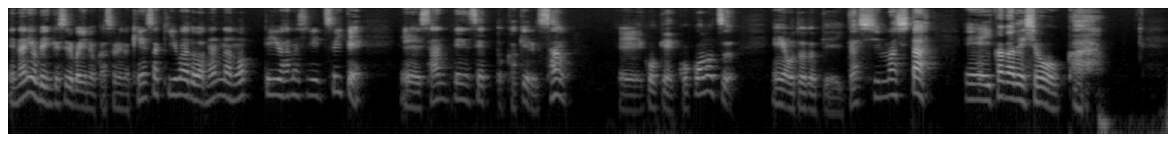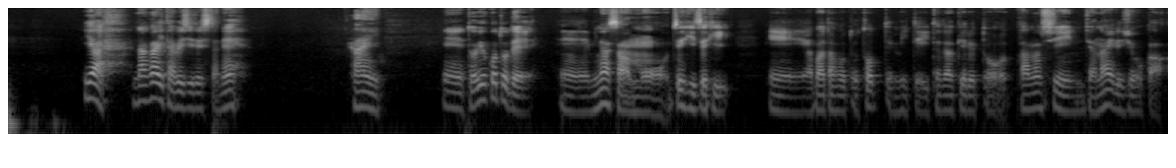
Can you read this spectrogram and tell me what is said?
何を勉強すればいいのか、それの検索キーワードは何なのっていう話について、え3点セット ×3、え合計9つ、えお届けいたしました。えいかがでしょうかいや、長い旅路でしたね。はい。えー、ということで、えー、皆さんもぜひぜひ、えー、アバターフォト撮ってみていただけると楽しいんじゃないでしょうか。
